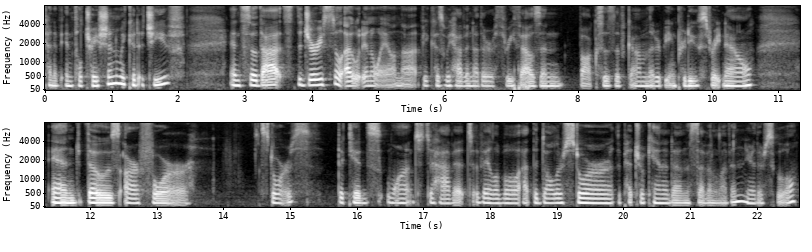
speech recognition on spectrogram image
kind of infiltration we could achieve. And so that's the jury's still out in a way on that because we have another 3,000 boxes of gum that are being produced right now. And those are for stores the kids want to have it available at the dollar store, the Petro Canada, and the 7 Eleven near their school.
